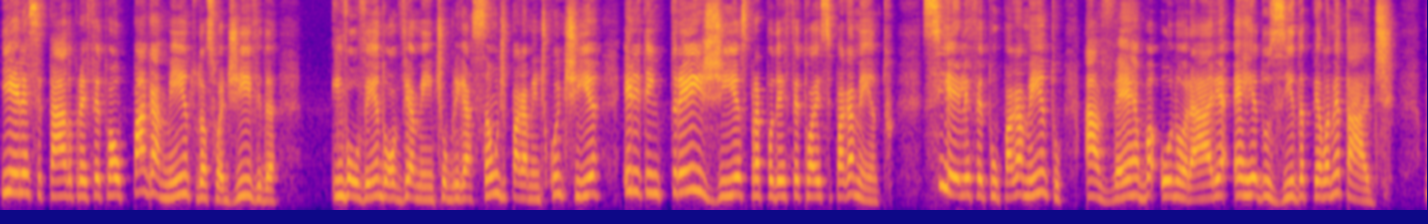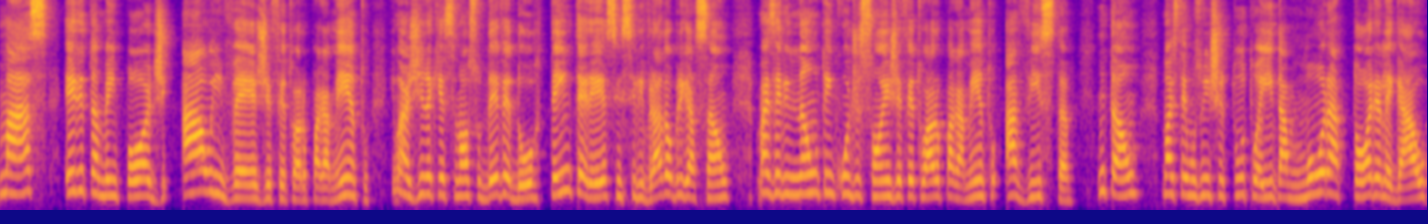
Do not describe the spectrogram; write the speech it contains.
e ele é citado para efetuar o pagamento da sua dívida, envolvendo, obviamente, obrigação de pagamento de quantia, ele tem três dias para poder efetuar esse pagamento. Se ele efetua o pagamento, a verba honorária é reduzida pela metade mas ele também pode, ao invés de efetuar o pagamento, imagina que esse nosso devedor tem interesse em se livrar da obrigação, mas ele não tem condições de efetuar o pagamento à vista. Então, nós temos o instituto aí da moratória legal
